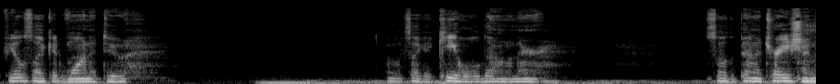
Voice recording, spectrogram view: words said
feels like it wanted to. It looks like a keyhole down in there. So the penetration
